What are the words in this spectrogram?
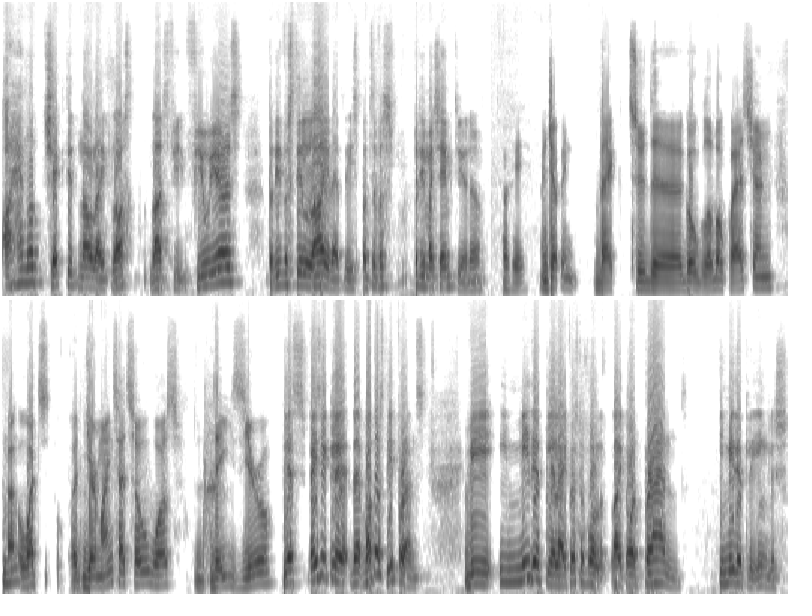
I have not checked it now, like last last few, few years, but it was still live at least. But it was pretty much empty, you know. Okay. And jumping back to the go global question, uh, Mhm. what's uh, your mindset? So was day zero. Yes, basically, the, what was difference? We immediately, like, first of all, like our brand, immediately English,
